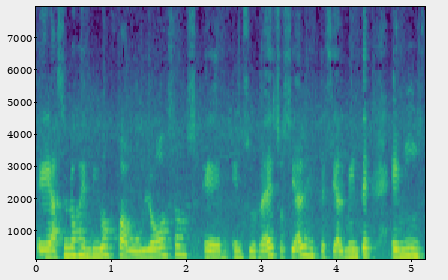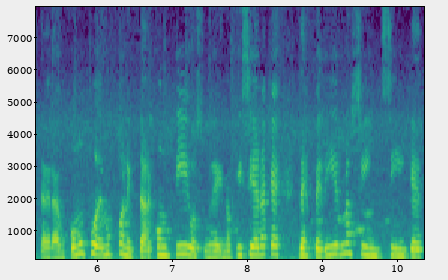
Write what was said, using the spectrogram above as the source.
eh, hace unos envíos fabulosos en sus redes sociales, especialmente en Instagram. ¿Cómo podemos conectar contigo, Sujei? No quisiera que despedirnos sin, sin que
